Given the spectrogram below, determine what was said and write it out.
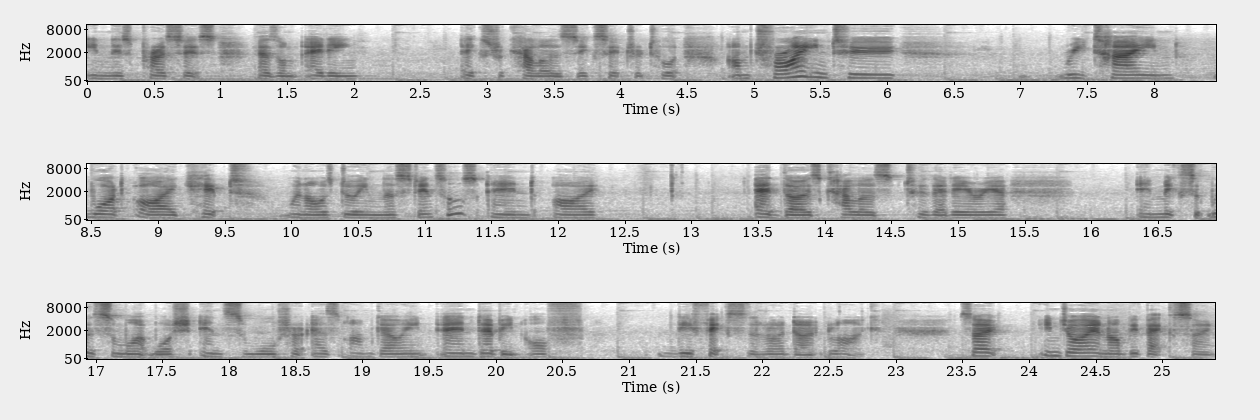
in this process as I'm adding extra colors etc to it. I'm trying to retain what I kept when I was doing the stencils and I add those colors to that area and mix it with some whitewash and some water as I'm going and dabbing off the effects that I don't like. So enjoy and I'll be back soon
